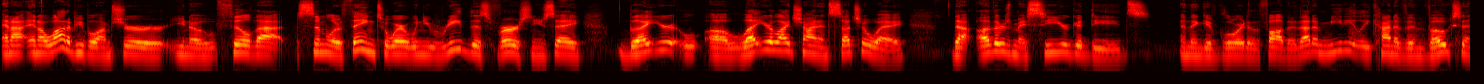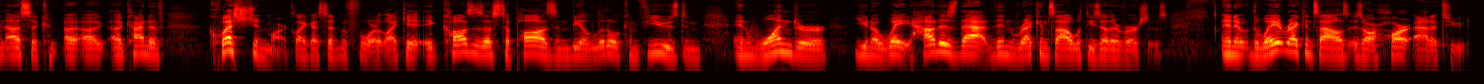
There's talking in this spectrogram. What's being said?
And I, and a lot of people, I'm sure, you know, feel that similar thing to where when you read this verse and you say, "Let your uh, let your light shine in such a way that others may see your good deeds and then give glory to the Father," that immediately kind of invokes in us a, a, a kind of question mark like i said before. Like it, it causes us to pause and be a little confused and and wonder you know wait how does that then reconcile with these other verses? And it, the way it reconciles is our heart attitude.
